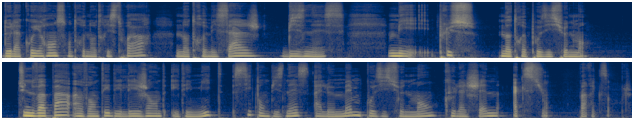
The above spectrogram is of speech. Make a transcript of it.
de la cohérence entre notre histoire, notre message, business, mais plus notre positionnement. Tu ne vas pas inventer des légendes et des mythes si ton business a le même positionnement que la chaîne Action, par exemple.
